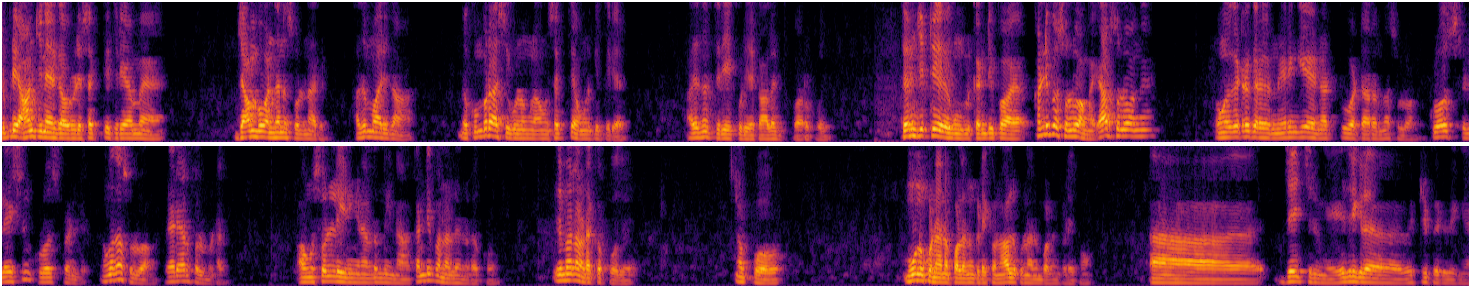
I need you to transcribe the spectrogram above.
எப்படி ஆஞ்சநேயருக்கு அவருடைய சக்தி தெரியாமல் ஜாம்பவான் தானே சொன்னார்? அது மாதிரி தான் இந்த கும்பராசி குணங்கள் அவங்க சக்தி அவங்களுக்கே தெரியாது. அதுதான் தெரியக்கூடிய காலம் இப்போ வரப்போகுது. தெரிஞ்சுட்டு உங்களுக்கு கண்டிப்பாக கண்டிப்பாக சொல்லுவாங்க. யார் சொல்லுவாங்க? உங்ககிட்ட இருக்கிற நெருங்கிய நட்பு வட்டாரம் தான் சொல்லுவாங்க. க்ளோஸ் ரிலேஷன் க்ளோஸ் ஃப்ரெண்டு இவங்க தான் சொல்லுவாங்க. வேற யாரும் சொல்ல மாட்டாங்க. அவங்க சொல்லி நீங்கள் நடந்தீங்கன்னா கண்டிப்பாக நல்லது நடக்கும். இது மாதிரிலாம் நடக்க போகுது. அப்போது மூணு உண்டான பலன் கிடைக்கும் நாலு உண்டான பலன் கிடைக்கும். ஜெயிச்சிருவீங்க. எதிரிகளை வெற்றி பெறுவீங்க.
